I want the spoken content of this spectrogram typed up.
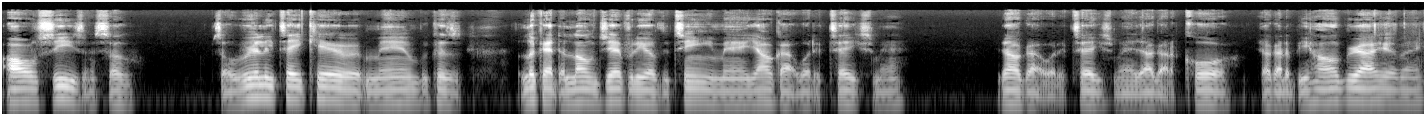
all season. So so really take care of it, man, because look at the longevity of the team, man. Y'all got what it takes, man. Y'all got what it takes, man. Y'all got a core. Y'all got to be hungry out here, man.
